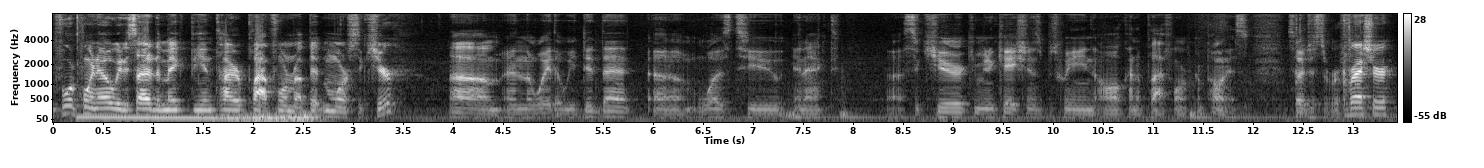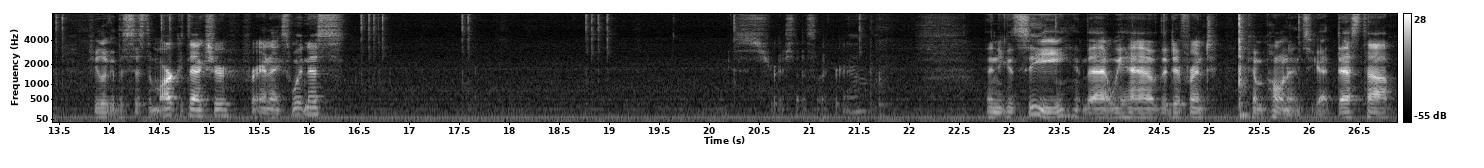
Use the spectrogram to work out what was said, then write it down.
4.0, we decided to make the entire platform a bit more secure. Um, and the way that we did that um, was to enact uh, secure communications between all kind of platform components. So just a refresher, if you look at the system architecture for NX Witness, stretch that sucker out, then you can see that we have the different components. You got desktop,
